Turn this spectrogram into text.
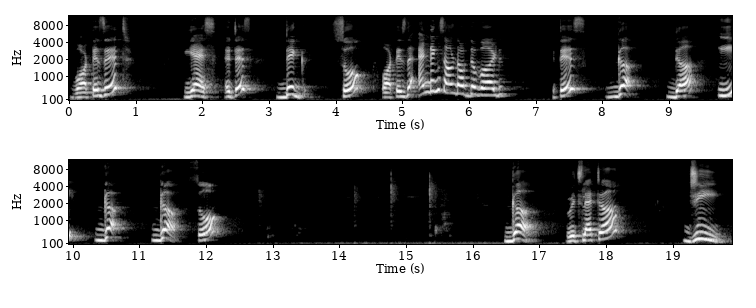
What is it? Yes, it is dig. So, what is the ending sound of the word? It is G. D, E, G. G. So, G. Which letter? G.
